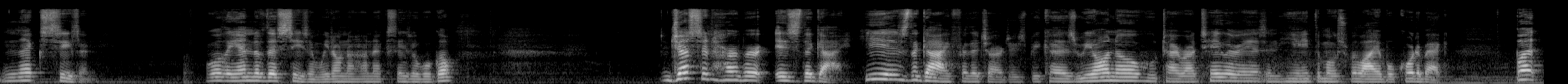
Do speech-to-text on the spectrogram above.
next season well, the end of this season. We don't know how next season will go. Justin Herbert is the guy. He is the guy for the Chargers because we all know who Tyrod Taylor is and he ain't the most reliable quarterback. But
